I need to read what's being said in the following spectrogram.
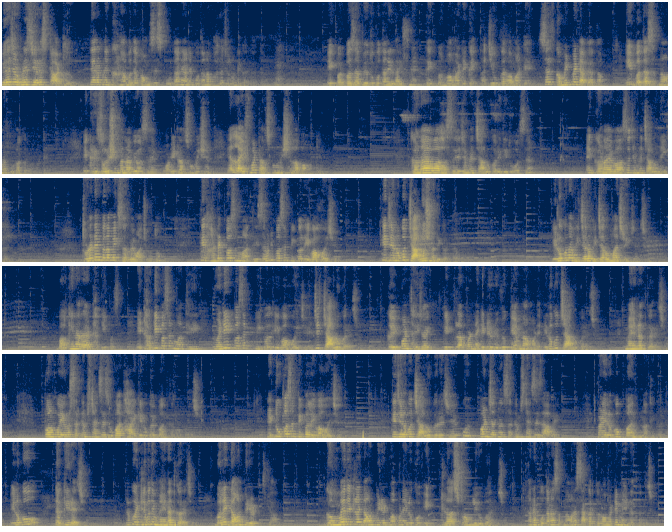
બે હજાર ઓગણીસ જ્યારે સ્ટાર્ટ થયું, ત્યારે આપણે ઘણા બધા પ્રોમિસીસ પોતાને અને પોતાના ભલાજનોને કર્યા હતા. એક પર્પઝ આપ્યો હતો પોતાની લાઈફને કંઈક બનવા માટે, કંઈક અચીવ કરવા માટે સેલ્ફ કમિટમેન્ટ આપ્યા હતા, એ બધા સપનાઓને પૂરા કરવા માટે. એક રિઝોલ્યુશન બનાવ્યું હશે બોડી ટ્રાન્સફોર્મેશન યા લાઈફમાં ટ્રાન્સફોર્મેશન લાવવા માટે. ઘણા એવા હશે જેમણે ચાલુ કરી દીધું હશે એ ઘણા એવા હશે જેમણે ચાલુ નહીં કર્યું. થોડા ટાઈમ પહેલાં મેં એક સર્વે વાંચ્યો હતો. કે હંડ્રેડ પર્સન્ટમાંથી સેવન્ટી પર્સન્ટ પીપલ એવા હોય છે કે જે લોકો ચાલુ જ નથી કરતા. એ લોકોના વિચારો વિચારોમાં જ રહી જાય છે. બાકીના રહ્યા થર્ટી પર્સન્ટ. એ થર્ટી પર્સન્ટમાંથી ટ્વેન્ટી પર્સન્ટ પીપલ એવા હોય છે જે ચાલુ કરે છે. કંઈ પણ થઈ જાય, કેટલા પણ નેગેટિવ રિવ્યૂ કેમ ના મળે, એ લોકો ચાલુ કરે છે. મહેનત કરે છે. પણ કોઈ એવા સર્કમસ્ટાન્સીસ ઊભા થાય કે લોકોએ બંધ કરવો પડે છે. ને ટુ પર્સન્ટ પીપલ એવા હોય છે કે જે લોકો ચાલુ કરે છે કોઈ પણ જાતના સર્કમસ્ટાન્સીસ આવે, પણ એ લોકો બંધ નથી કરતા. એ લોકો ટકી રહે છે. એ લોકો એટલી બધી મહેનત કરે છે. ભલે ડાઉન પીરિયડ આવે ગમે તેટલા ડાઉન પીરિયડમાં પણ એ લોકો એટલા સ્ટ્રોંગલી ઊભા રહે છે અને પોતાના સપનાઓને સાકાર કરવા માટે મહેનત કરે છે.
